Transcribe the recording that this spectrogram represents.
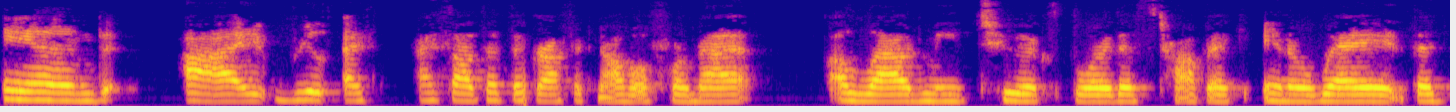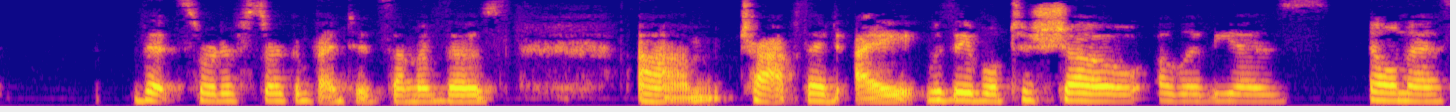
And I really, I, I thought that the graphic novel format allowed me to explore this topic in a way that, that sort of circumvented some of those um, traps. I, I was able to show Olivia's illness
